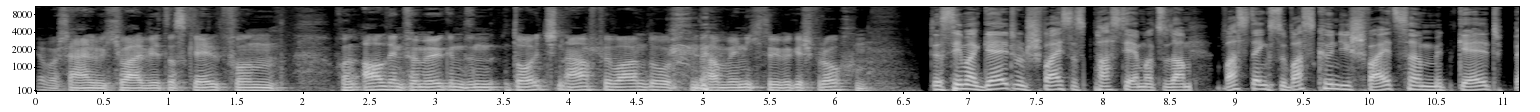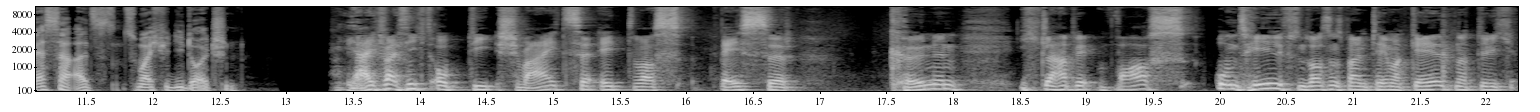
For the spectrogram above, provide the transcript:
Ja, wahrscheinlich, weil wir das Geld von, von all den vermögenden Deutschen aufbewahren durften. Da haben wir nicht drüber gesprochen. Das Thema Geld und Schweiß, das passt ja immer zusammen. Was denkst du, was können die Schweizer mit Geld besser als zum Beispiel die Deutschen? Ja, ich weiß nicht, ob die Schweizer etwas besser können. Ich glaube, was uns hilft und was uns beim Thema Geld natürlich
